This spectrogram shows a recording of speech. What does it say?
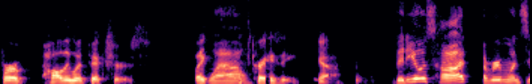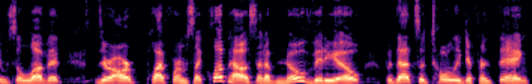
for Hollywood pictures. Like, wow, it's crazy. Yeah. Video is hot. Everyone seems to love it. There are platforms like Clubhouse that have no video, but that's a totally different thing.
